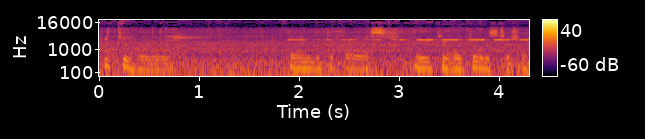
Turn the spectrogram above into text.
পিচ্ছিল হয়ে যাবে। তেমন কিন্তু খবর আছে এই হচ্ছে হয়তো স্টেশন।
